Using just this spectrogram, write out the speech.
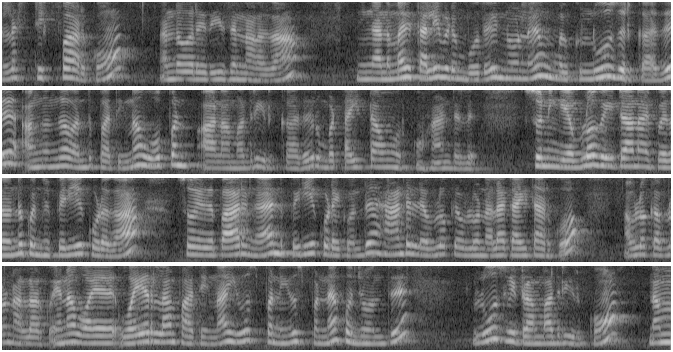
நல்லா ஸ்டிஃபாக இருக்கும். அந்த ஒரு ரீசன்னால தான் நீங்கள் அந்த மாதிரி தள்ளி விடும்போது இன்னொன்று உங்களுக்கு லூஸ் இருக்காது. அங்கங்கே வந்து பார்த்திங்கன்னா ஓப்பன் ஆன மாதிரி இருக்காது. ரொம்ப டைட்டாகவும் இருக்கும் ஹேண்டிலு ஸோ நீங்கள் எவ்வளோ வெயிட்டான இப்போ இதை வந்து கொஞ்சம் பெரிய கூடை தான். ஸோ இதை பாருங்கள் இந்த பெரிய கூடைக்கு வந்து ஹேண்டில் எவ்வளோக்கு எவ்வளோ நல்லா டைட்டாக இருக்கோ அவ்வளோக்கு அவ்வளோ நல்லாயிருக்கும் ஏன்னா ஒயர் ஒயர்லாம் பார்த்திங்கன்னா யூஸ் பண்ண யூஸ் பண்ண கொஞ்சம் வந்து லூஸ் விடுற மாதிரி இருக்கும். நம்ம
